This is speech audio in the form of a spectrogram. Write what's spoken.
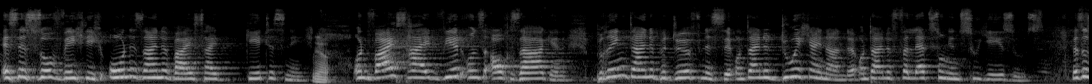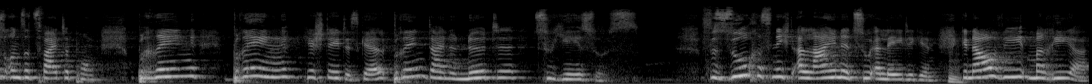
Es ist so wichtig, ohne seine Weisheit geht es nicht. Ja. Und Weisheit wird uns auch sagen, bring deine Bedürfnisse und deine Durcheinander und deine Verletzungen zu Jesus. Das ist unser zweiter Punkt. Bring, bring, hier steht es, gell? Bring deine Nöte zu Jesus. Versuch es nicht alleine zu erledigen. Genau wie Maria.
